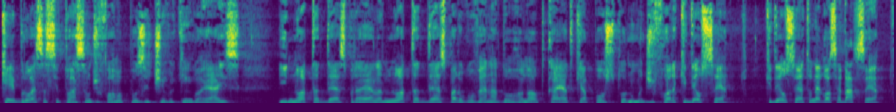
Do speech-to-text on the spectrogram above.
quebrou essa situação de forma positiva aqui em Goiás. E nota 10 para ela, nota 10 para o governador Ronaldo Caiado, que apostou numa de fora que deu certo. Que deu certo. O negócio é dar certo.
